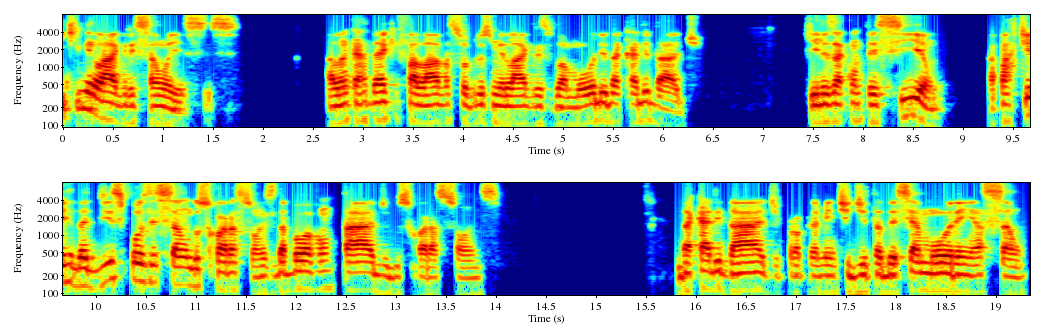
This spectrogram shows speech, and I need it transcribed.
E que milagres são esses? Allan Kardec falava sobre os milagres do amor e da caridade, que eles aconteciam a partir da disposição dos corações, da boa vontade dos corações. Da caridade propriamente dita, desse amor em ação.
